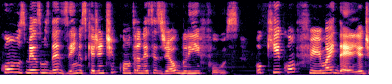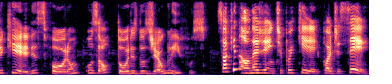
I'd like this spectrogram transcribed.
com os mesmos desenhos que a gente encontra nesses geoglifos, o que confirma a ideia de que eles foram os autores dos geoglifos. Só que não, né, gente? Porque pode ser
